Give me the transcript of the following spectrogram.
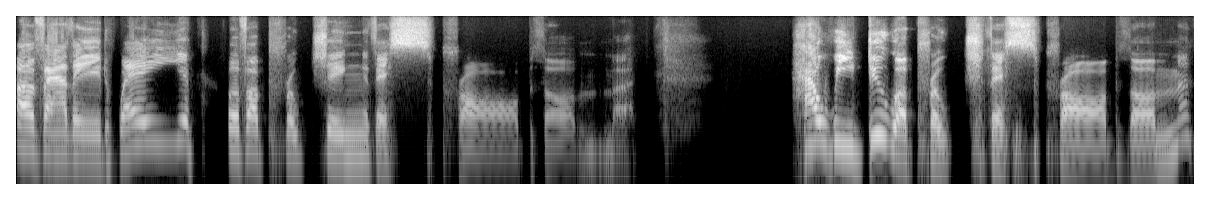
a valid way of approaching this problem. How we do approach this problem,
